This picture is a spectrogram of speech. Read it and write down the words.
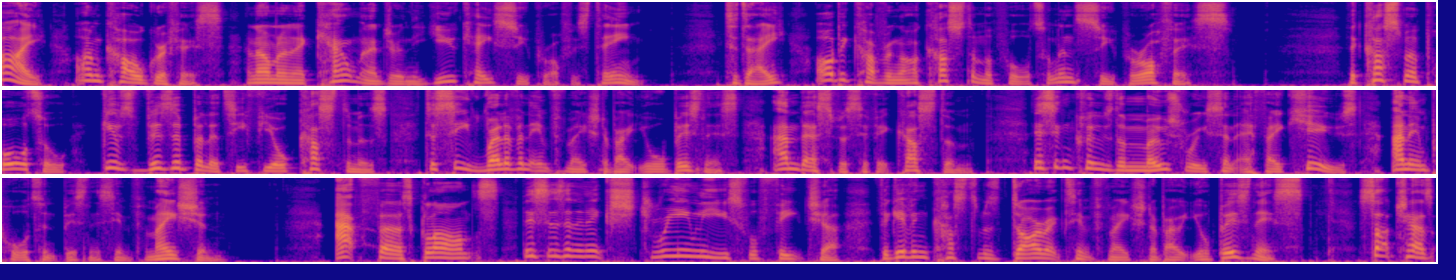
Hi, I'm Carl Griffiths and I'm an account manager in the UK SuperOffice team. Today I'll be covering our customer portal in SuperOffice. The customer portal gives visibility for your customers to see relevant information about your business and their specific custom. This includes the most recent FAQs and important business information. At first glance, this is an extremely useful feature for giving customers direct information about your business, such as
